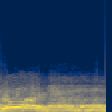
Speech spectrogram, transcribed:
Joy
